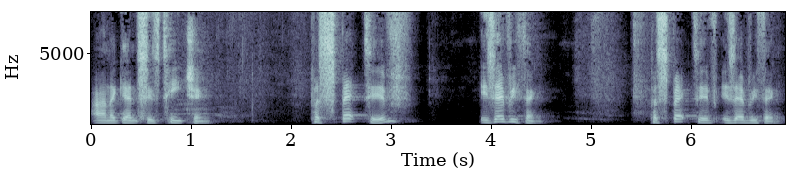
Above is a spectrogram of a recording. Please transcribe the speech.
and against his teaching. Perspective is everything. Perspective is everything.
